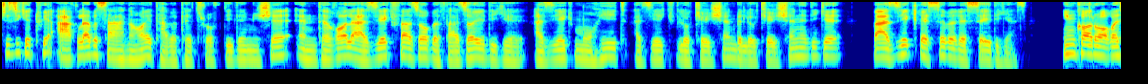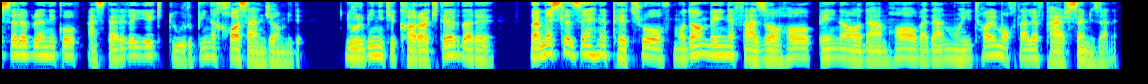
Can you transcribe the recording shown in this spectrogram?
چیزی که توی اغلب صحنه های تب پتروف دیده میشه انتقال از یک فضا به فضای دیگه از یک محیط از یک لوکیشن به لوکیشن دیگه و از یک قصه به قصه دیگه است. این کار رو آقای سربرنیکوف از طریق یک دوربین خاص انجام میده. دوربینی که کاراکتر داره و مثل ذهن پتروف مدام بین فضاها بین آدمها و در محیطهای مختلف پرسه می‌زنه.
